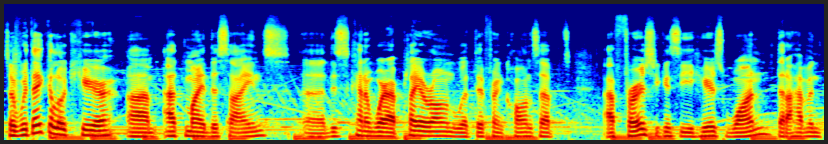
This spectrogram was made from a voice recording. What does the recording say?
So if we take a look here um, at my designs, uh, this is kind of where I play around with different concepts. At first, you can see here's one that I haven't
